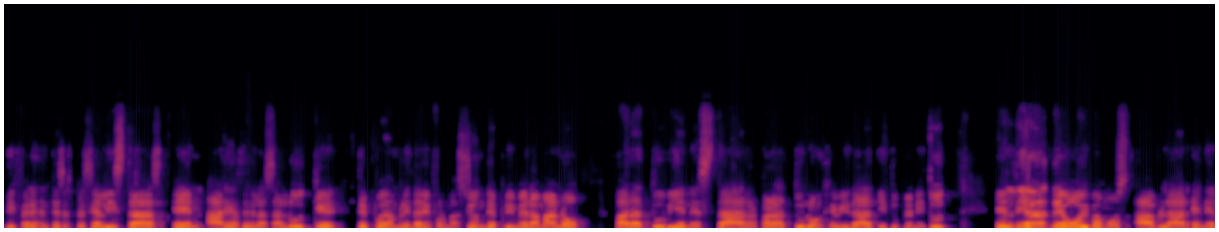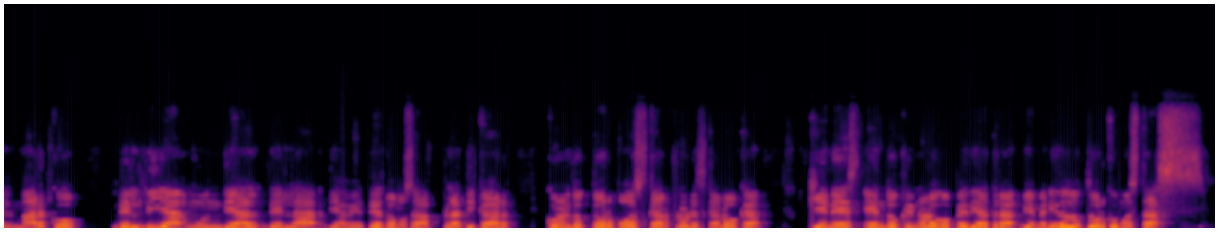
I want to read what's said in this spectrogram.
diferentes especialistas en áreas de la salud que te puedan brindar información de primera mano para tu bienestar, para tu longevidad y tu plenitud. El día de hoy vamos a hablar en el marco del Día Mundial de la Diabetes. Vamos a platicar con el doctor Oscar Flores Caloca, quien es endocrinólogo pediatra. Bienvenido, doctor, ¿cómo estás?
